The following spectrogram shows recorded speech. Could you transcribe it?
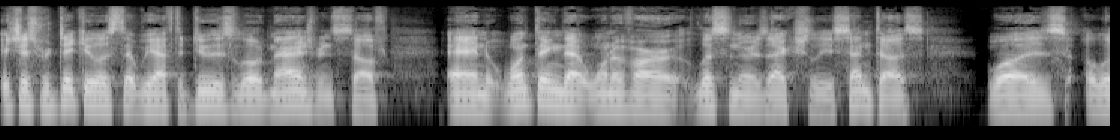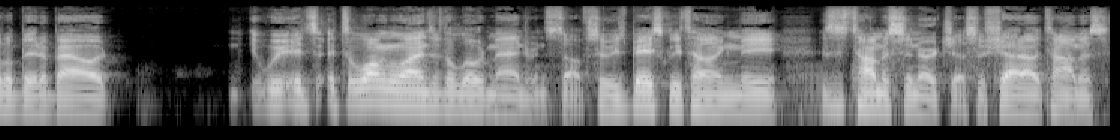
it's just ridiculous that we have to do this load management stuff and one thing that one of our listeners actually sent us was a little bit about it's it's along the lines of the load management stuff. So he's basically telling me this is Thomas Sinercha. So shout out Thomas.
